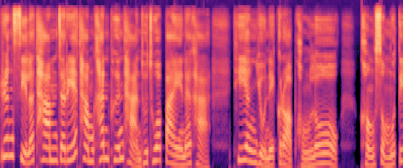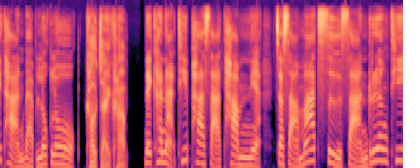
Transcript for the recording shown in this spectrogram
เรื่องศีลธรรมจริยธรรมขั้นพื้นฐานทั่ว ๆ ไปนะคะ ที่ยังอยู่ในกรอบของโลก ของสมมุติฐานแบบโลกโลก เข้าใจครับ ในขณะที่ภาษาธรรมเนี่ยจะสามารถสื่อสารเรื่องที่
